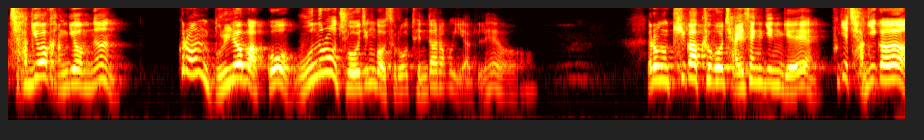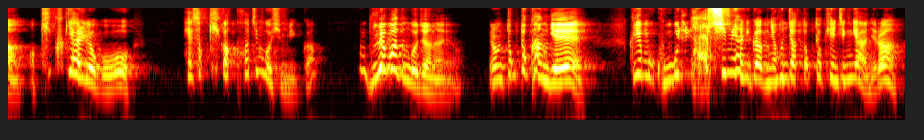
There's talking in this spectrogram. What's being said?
자기와 관계없는 그런 물려받고 운으로 주어진 것으로 된다라고 이야기를 해요. 여러분 키가 크고 잘생긴 게 그게 자기가 키 크게 하려고 해서 키가 커진 것입니까? 물려받은 거잖아요. 여러분 똑똑한 게 그게 뭐 공부를 열심히 하니까 그냥 혼자 똑똑해진 게 아니라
